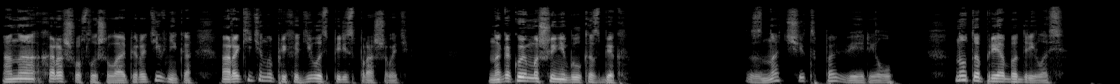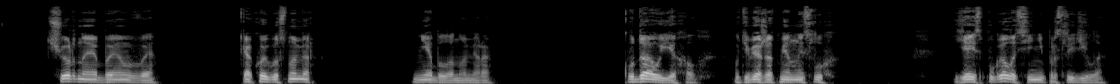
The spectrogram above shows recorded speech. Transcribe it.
Она хорошо слышала оперативника, а Ракитину приходилось переспрашивать. На какой машине был Казбек? Значит, поверил. Нота приободрилась. Черная БМВ. Какой госномер? Не было номера. Куда уехал? У тебя же отменный слух. Я испугалась и не проследила,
